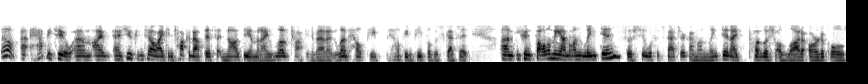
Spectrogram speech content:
Well, uh, happy to. Um, I, as you can tell, I can talk about this at nauseum, and I love talking about it. I love help pe helping people discuss it. Um, you can follow me. I'm on LinkedIn, so Sheila Fitzpatrick. I'm on LinkedIn. I publish a lot of articles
